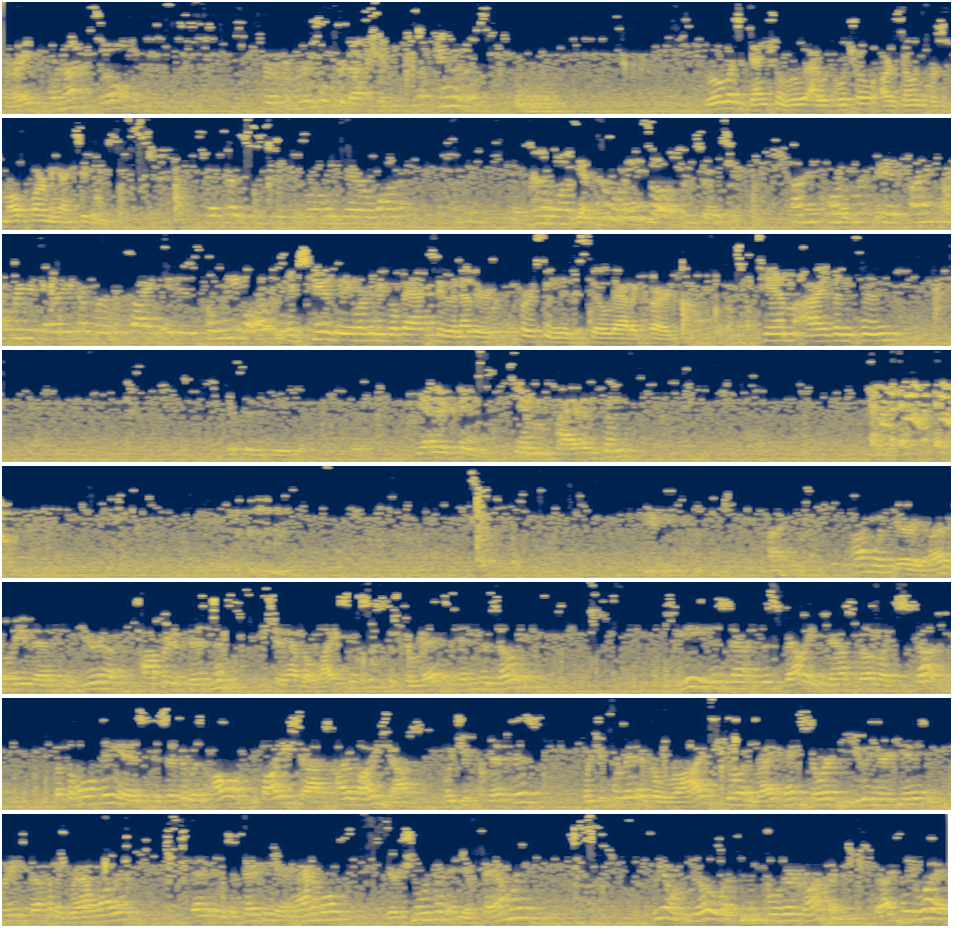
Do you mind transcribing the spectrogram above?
all right? We're not zoned for commercial production of cannabis. Rural residential, and rural agricultural are zoned for small farming activities. Yes. Unincorporated, unincorporated area of Riverside, it is illegal. Excuse me, we're going to go back to another person that just filled out a card. Tim Ivanson. The other Tim, Tim Iverson. I'm with Gary. I believe that if you're going to operate a business, you should have the licenses, the permits, and the zoning. To me, this, this valley now smells like stuff. But the whole thing is, is if it was all body shops, auto body shops, would you permit this? Would you permit a garage going right next door to you and your kids and putting stuff in the groundwater that is affecting your animals, your children, and your family? We don't know what chemicals they're dropping. But I tell you what,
